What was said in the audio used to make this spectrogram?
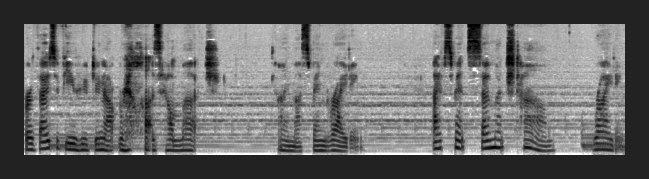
for those of you who do not realize how much time I spend writing, I've spent so much time writing,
